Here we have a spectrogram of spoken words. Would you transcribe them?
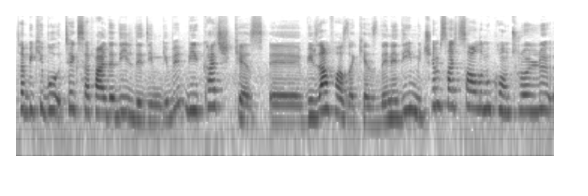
Tabii ki bu tek seferde değil dediğim gibi birkaç kez e, birden fazla kez denediğim için hem saç sağlığımı kontrollü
